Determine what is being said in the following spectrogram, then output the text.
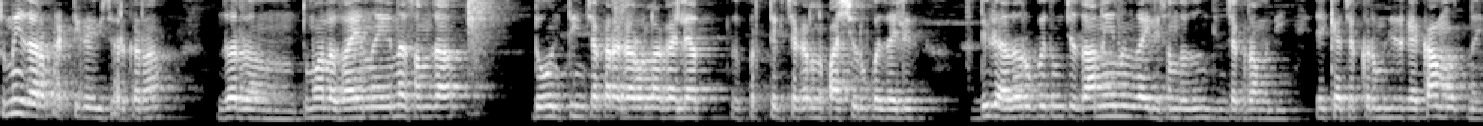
तुम्ही जरा प्रॅक्टिकल विचार करा. जर तुम्हाला जाणं येणं समजा दोन तीन चक्रा करावं लागायल्यात प्रत्येक चक्राला पाचशे रुपये जायले दीड हजार रुपये तुमचे जाणं येणं जाईल समजा दोन तीन चक्रामध्ये. एका चक्करमध्ये तर काही काम होत नाही.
